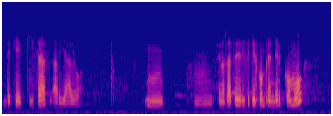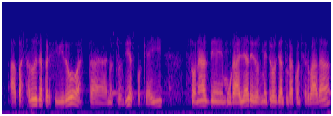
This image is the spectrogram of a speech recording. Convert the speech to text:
de que quizás había algo. Mm, mm, se nos hace difícil comprender cómo ha pasado desapercibido hasta nuestros días, porque hay zonas de muralla de dos metros de altura conservada,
